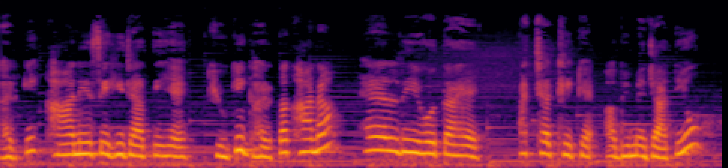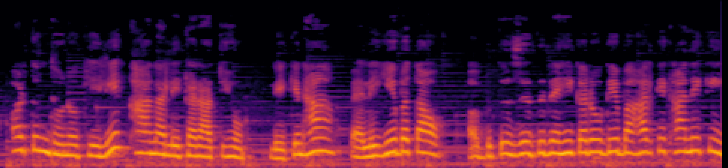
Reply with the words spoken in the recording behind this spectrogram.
घर के खाने से ही जाती है, क्योंकि घर का खाना हेल्दी होता है। अच्छा ठीक है, अभी मैं जाती हूँ और तुम दोनों के लिए खाना लेकर आती हूँ। लेकिन हाँ पहले ये बताओ, अब तो जिद नहीं करोगे बाहर के खाने की?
